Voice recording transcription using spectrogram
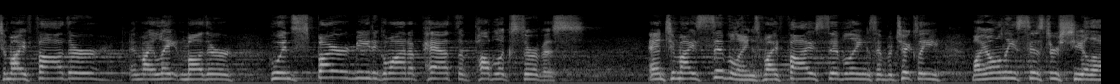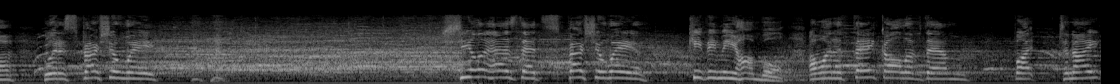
To my father and my late mother, who inspired me to go on a path of public service. And to my siblings, my five siblings, and particularly my only sister, Sheila, who had a special way. Sheila has that special way of keeping me humble. I want to thank all of them, but tonight,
